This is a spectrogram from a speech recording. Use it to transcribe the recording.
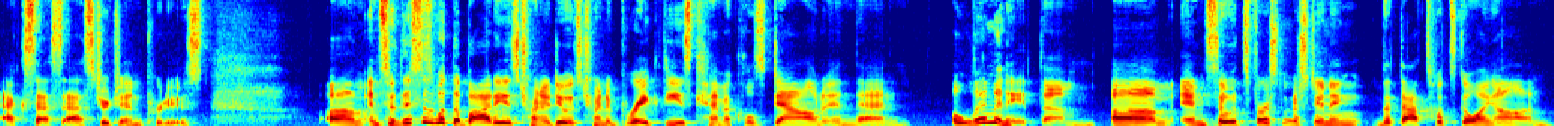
excess estrogen produced. Um, and so this is what the body is trying to do. It's trying to break these chemicals down and then eliminate them. Um, and so it's first understanding that that's what's going on.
